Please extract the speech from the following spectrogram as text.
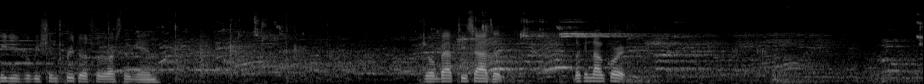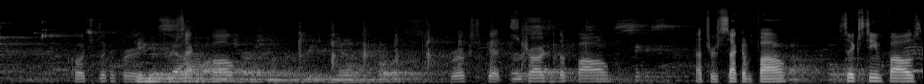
Meteors will be shooting free throws for the rest of the game. Joe Baptiste has it. Looking down court. Coach is looking for a second on foul. Charge number three, Deanna Brooks. Gets charged with a second, foul. That's her second foul. 16 fouls.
